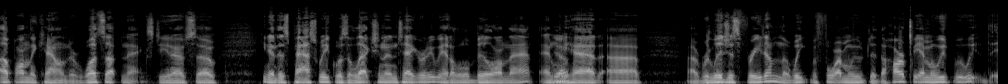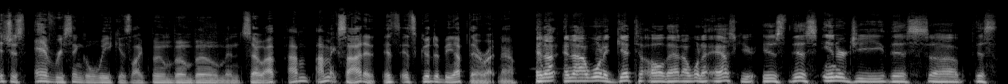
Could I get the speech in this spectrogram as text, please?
up on the calendar. What's up next? You know, so you know, this past week was election integrity. We had a little bill on that, and Yep. we had uh, uh, religious freedom. The week before, I moved to the harpy. I mean, we, we, it's just every single week is like boom, boom, boom, and so I, I'm I'm excited. It's it's good to be up there right now. And I and I want to get to all that. I want to ask you: Is this energy, this uh, this,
